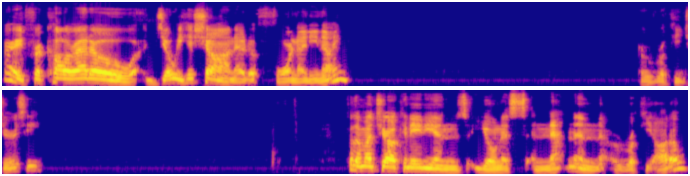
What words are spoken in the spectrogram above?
All right, for Colorado, Joey Hishon out of 499. A rookie jersey. For the Montreal Canadiens, Joonas Nattinen, rookie auto.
